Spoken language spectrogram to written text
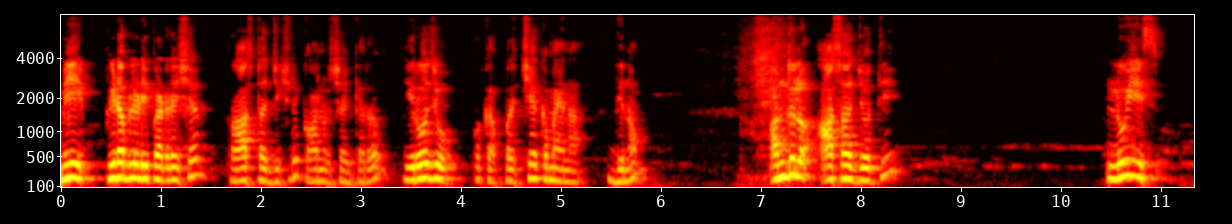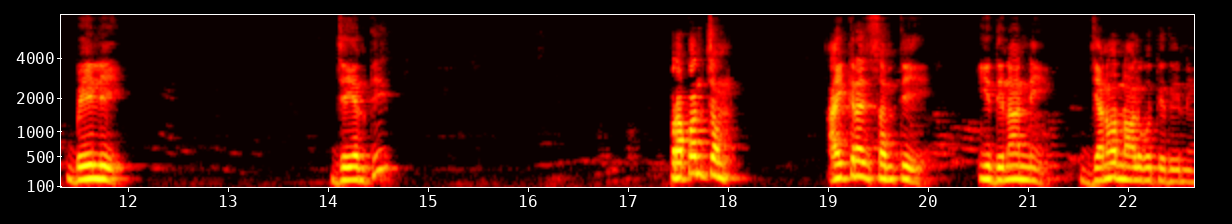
మీ పీడబ్ల్యూడి ఫెడరేషన్ రాష్ట్ర అధ్యక్షుడు కానూర్ శంకర్రావు. ఈరోజు ఒక ప్రత్యేకమైన దినం. అందులో ఆశాజ్యోతి లూయిస్ బెయిలీ జయంతి ప్రపంచం ఐక్యరాజ్య సమితి ఈ దినాన్ని జనవరి నాలుగో తేదీని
